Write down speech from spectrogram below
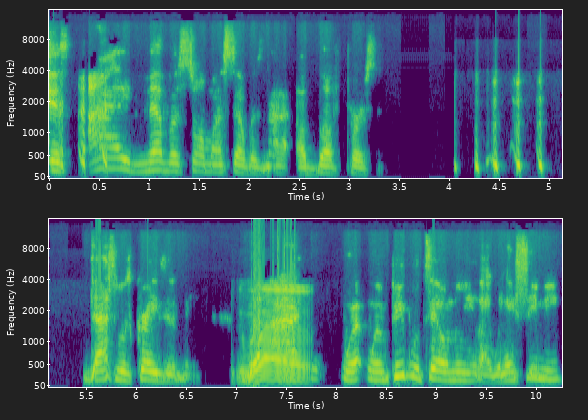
is I never saw myself as not a buff person. That's what's crazy to me. Wow. I, when, when people tell me, like when they see me,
